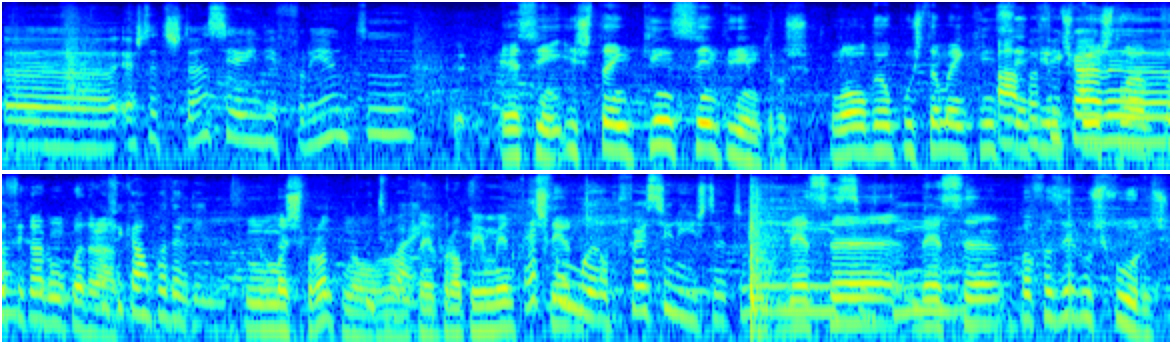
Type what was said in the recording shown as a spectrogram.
ah, esta distância é indiferente? É assim, isto tem 15 centímetros, logo eu pus também 15 Ah, para centímetros ficar, para este lado, ah, para ficar um Para quadrado. ficar um quadradinho. Mas pronto, não, não tem propriamente que És ser como eu, perfeccionista. Ali dessa, dessa... Para fazer os furos,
